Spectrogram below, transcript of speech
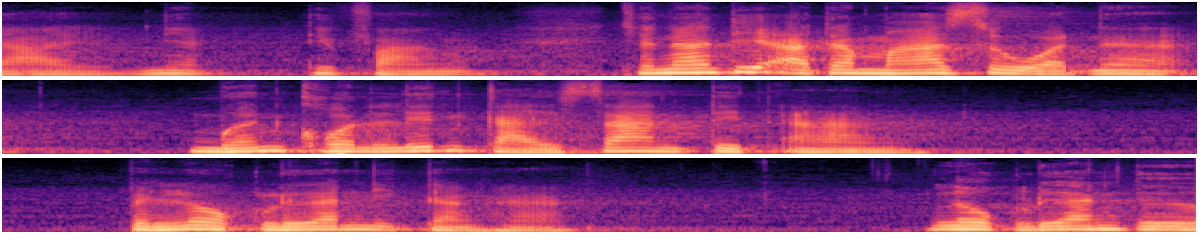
ยายเนี่ยที่ฟัง ฉะนั้นที่อาตมาสวดเนี่ยเหมือนคนลิ้นไก่สั้นติดอ่าง เป็นโรคเลื้อนอีกต่างหากโรคเลื้อนคือ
